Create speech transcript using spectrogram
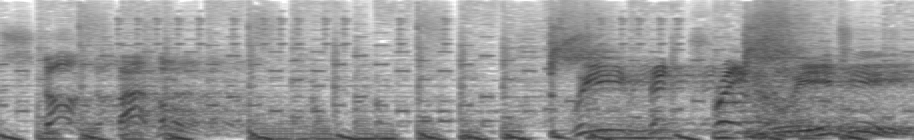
Stop battle! We hit trainer Luigi!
